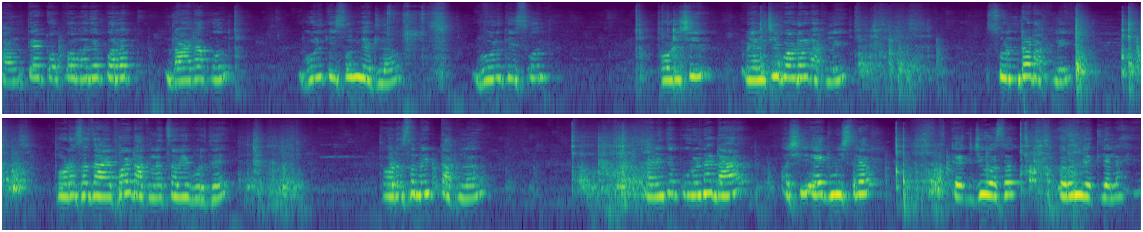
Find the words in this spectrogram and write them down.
आणि त्या टोपामध्ये परत डाळ टाकून गूळ किसून घेतलं. गूळ किसून थोडीशी वेलची पावडर टाकली. सुंठ टाकली. थोडंसं जायफळ टाकलं चवीपुरते. थोडंसं मीठ टाकलं. आणि ते पूर्ण डाळ अशी एक मिश्र एकजीव असं करून घेतलेलं आहे.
